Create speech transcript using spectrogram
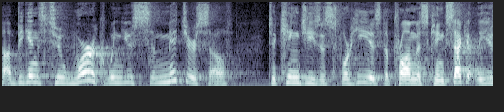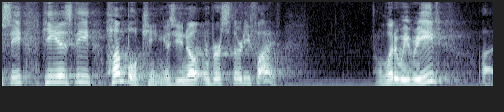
uh, begins to work when you submit yourself to King Jesus, for he is the promised king. Secondly, you see, he is the humble king, as you note in verse 35. What do we read? Uh,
